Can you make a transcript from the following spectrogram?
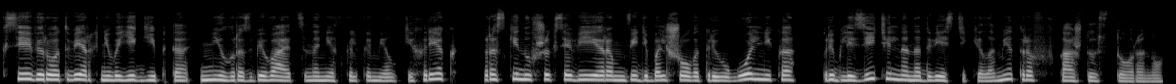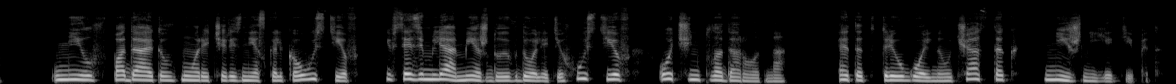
К северу от Верхнего Египта Нил разбивается на несколько мелких рек, раскинувшихся веером в виде большого треугольника приблизительно на 200 километров в каждую сторону. Нил впадает в море через несколько устьев, и вся земля между и вдоль этих устьев очень плодородна. Этот треугольный участок — Нижний Египет.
